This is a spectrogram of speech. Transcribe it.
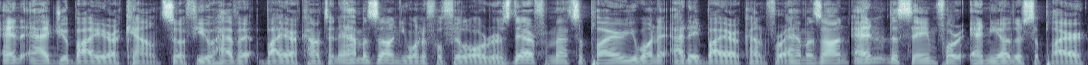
and add your buyer account. So if you have a buyer account on Amazon, you want to fulfill orders there from that supplier, you want to add a buyer account for Amazon and the same for any other supplier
